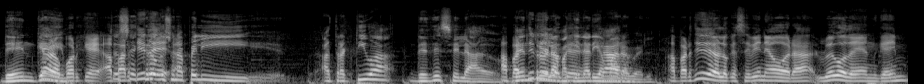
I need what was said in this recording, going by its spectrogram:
de Endgame. Claro, porque a Entonces partir creo de- que es una peli eh, atractiva desde ese lado, dentro de, la que- maquinaria claro, Marvel. A partir de lo que se viene ahora, luego de Endgame,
